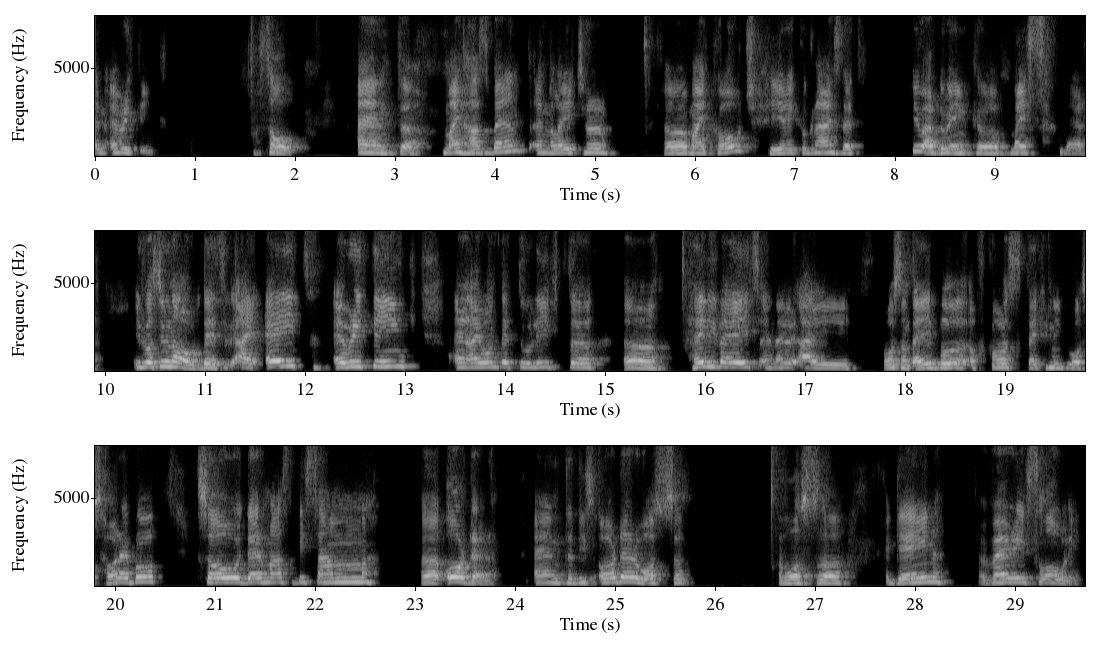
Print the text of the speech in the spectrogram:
and everything. So, and uh, my husband and later uh, my coach, he recognized that you are doing a mess there. It was, you know, that I ate everything and I wanted to lift uh, uh, heavy weights and I, I wasn't able. Of course, technique was horrible. So there must be some uh, order. And this order was, uh, was uh, again very slowly.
